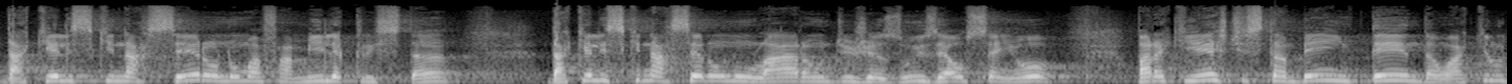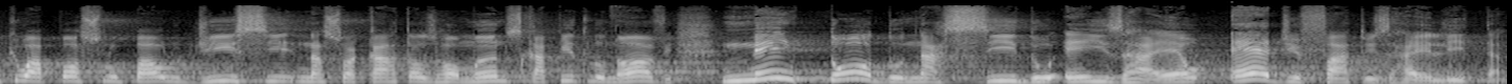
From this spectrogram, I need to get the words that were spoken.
daqueles que nasceram numa família cristã, daqueles que nasceram num lar onde Jesus é o Senhor, para que estes também entendam aquilo que o apóstolo Paulo disse na sua carta aos Romanos, capítulo 9: nem todo nascido em Israel é de fato israelita.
